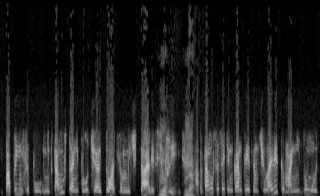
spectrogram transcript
и по принципу не потому, что они получают то, о чем мечтали всю Да, жизнь, да. а потому что с этим конкретным человеком они думают,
